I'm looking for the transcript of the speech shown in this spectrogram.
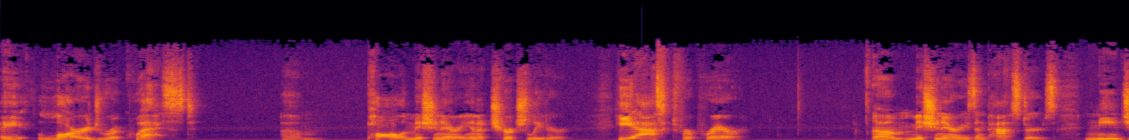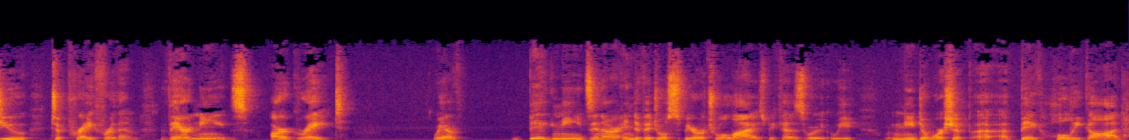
a large request. Um, Paul, a missionary and a church leader, he asked for prayer um, missionaries and pastors need you to pray for them. Their needs are great. We have big needs in our individual spiritual lives because we, we need to worship a, a big holy God.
